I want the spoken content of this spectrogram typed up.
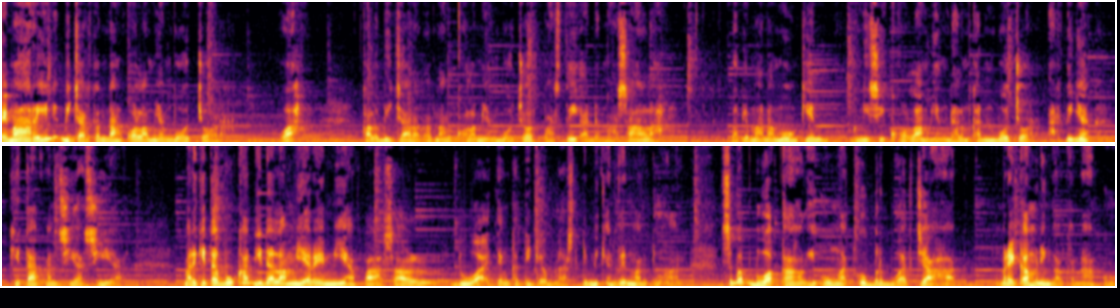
Tema hari ini bicara tentang kolam yang bocor. Wah, kalau bicara tentang kolam yang bocor pasti ada masalah. Bagaimana mungkin mengisi kolam yang dalam keadaan bocor? Artinya kita akan sia-sia. Mari kita buka di dalam Yeremia pasal 2 ayat yang ke-13. Demikian firman Tuhan. Sebab dua kali umatku berbuat jahat. Mereka meninggalkan aku.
